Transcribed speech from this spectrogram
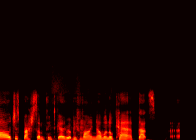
oh, just bash something together, it'll be Mhm. fine, no one will care, that's, uh,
